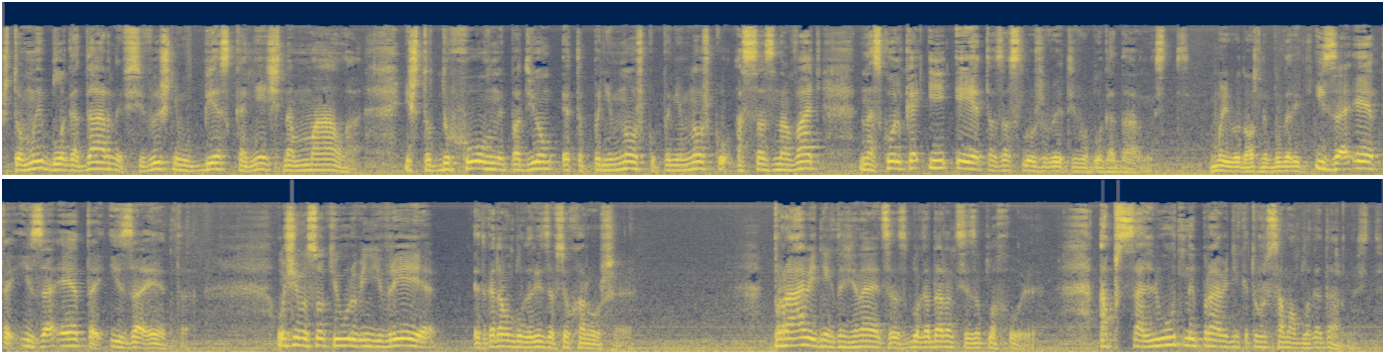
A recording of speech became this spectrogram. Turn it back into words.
что мы благодарны Всевышнему бесконечно мало, и что духовный подъем – это понемножку, понемножку осознавать, насколько и это заслуживает его благодарность. Мы его должны благодарить и за это, и за это, и за это. Очень высокий уровень еврея – это когда он благодарит за все хорошее. Праведник начинается с благодарности за плохое. Абсолютный праведник – это уже сама благодарность.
